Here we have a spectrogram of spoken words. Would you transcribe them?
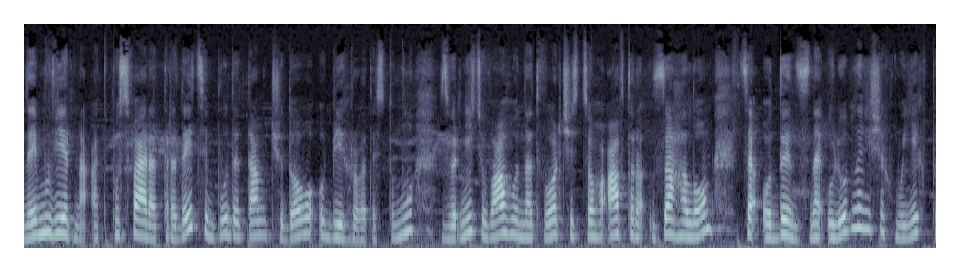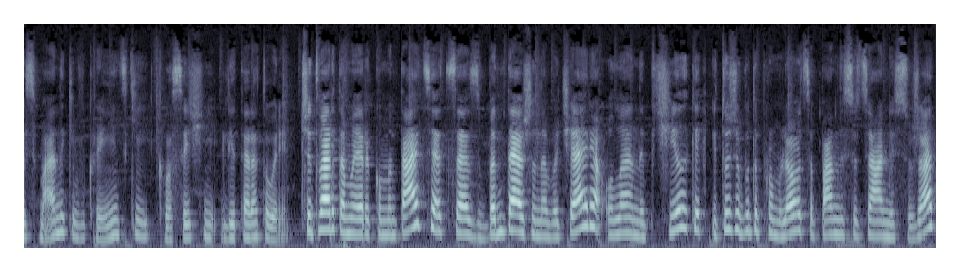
неймовірна атмосфера традицій буде там чудово обігруватись. Тому зверніть увагу на творчість цього автора. Загалом це один з найулюбленіших моїх письменників в українській класичній літературі. Літературі. Четверта моя рекомендація це збентежена вечеря Олени Пчілки, і тут же буде промальовуватися певний соціальний сюжет,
